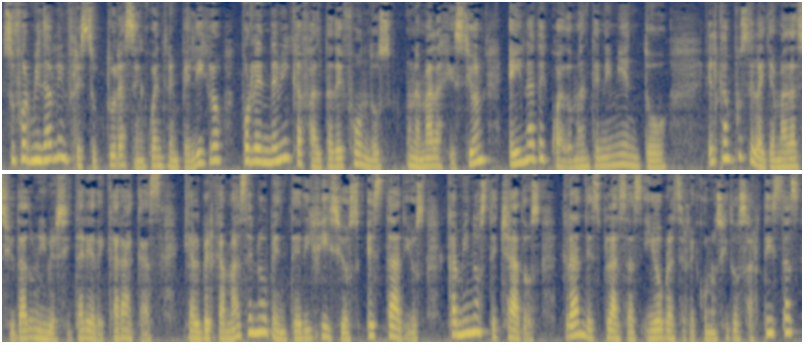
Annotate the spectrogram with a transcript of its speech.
Su formidable infraestructura se encuentra en peligro por la endémica falta de fondos, una mala gestión e inadecuado mantenimiento. El campus de la llamada Ciudad Universitaria de Caracas, que alberga más de 90 edificios, estadios, caminos techados, grandes plazas y obras de reconocidos artistas,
